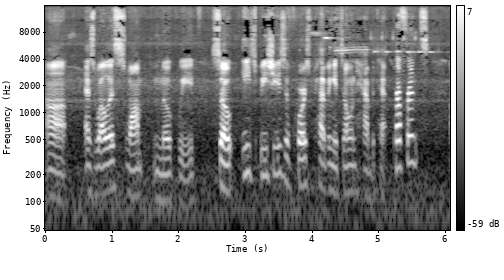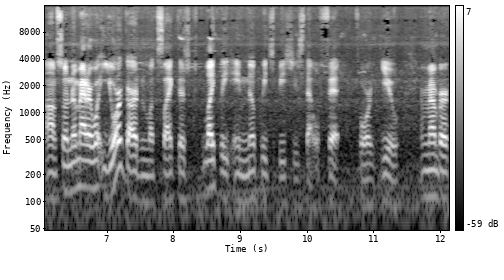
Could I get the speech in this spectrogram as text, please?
uh, as well as swamp milkweed. So each species, of course, having its own habitat preference. Um, so no matter what your garden looks like, there's likely a milkweed species that will fit for you. Remember,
